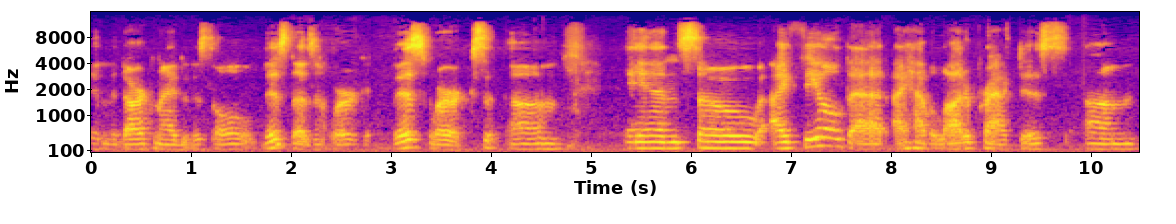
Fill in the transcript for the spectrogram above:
in the dark night of the soul. This doesn't work. This works. Um, and so I feel that I have a lot of practice. Um,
